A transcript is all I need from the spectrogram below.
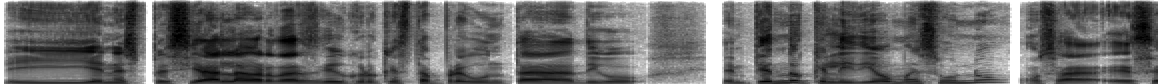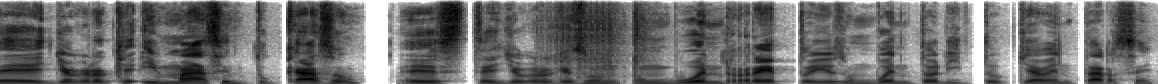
Y en especial, la verdad es que yo creo que esta pregunta, digo, entiendo que el idioma es uno, o sea, ese yo creo que, y más en tu caso, este, yo creo que es un, un buen reto y es un buen torito que aventarse,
